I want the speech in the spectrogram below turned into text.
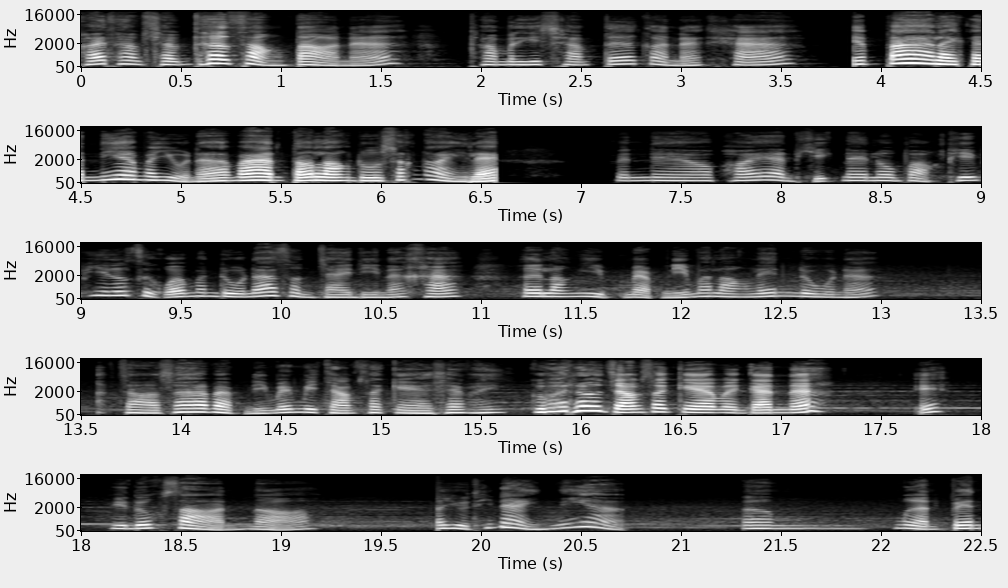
ค่อยทำชัปเตอร์สองต่อนะทำมาที่ชัปเตอร์ก่อนนะคะ เอ๊ะป้าอะไรกันเนี่ยมาอยู่หน้าบ้านต้องลองดูสักหน่อยแล้ว เป็นแนว Point and Click ในโรบอกที่พี่รู้สึกว่ามันดูน่าสนใจดีนะคะเคยลองหยิบแมปนี้มาลองเล่นดูนะ จอซ่าแบบนี้ไม่มีจัมสแกร์ใช่ไหมกูว่าโดนจัมสแกร์เหมือนกันนะ เอ๊ะ มีลูกศรเหรอเราอยู่ที่ไหนเนี่ยเอิมเหมือนเป็น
